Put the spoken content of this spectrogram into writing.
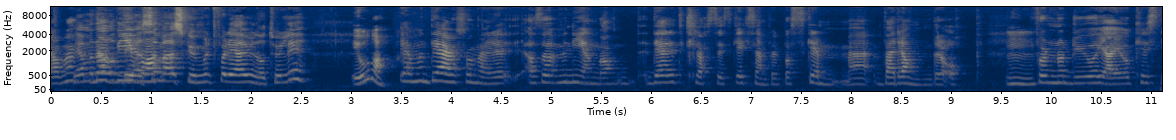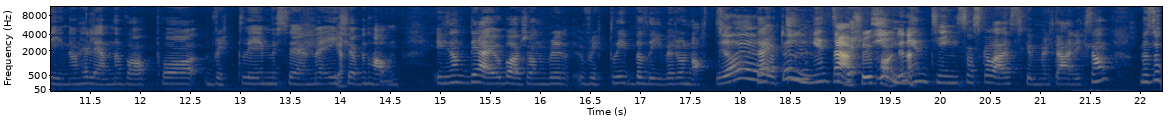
Ja, men, Ja, men det er jo det var- som er skummelt, for det er unaturlig. Jo da. Ja, men det er jo sånn der, altså, Men igjen, da. Det er et klassisk eksempel på å skremme hverandre opp. Mm. For når du og jeg og Kristine og Helene var på Ripley-museet i Ja. København ikke sant? Det er jo bare sånn Ripley, believe it or not. Ja, Det er, det. ingenting, Det er så det er ingenting som skal være skummelt der. ikke sant? Men så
